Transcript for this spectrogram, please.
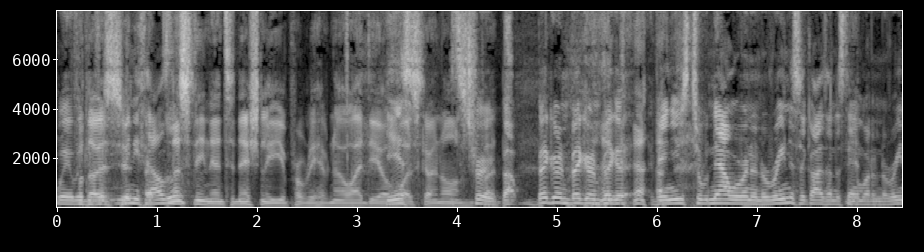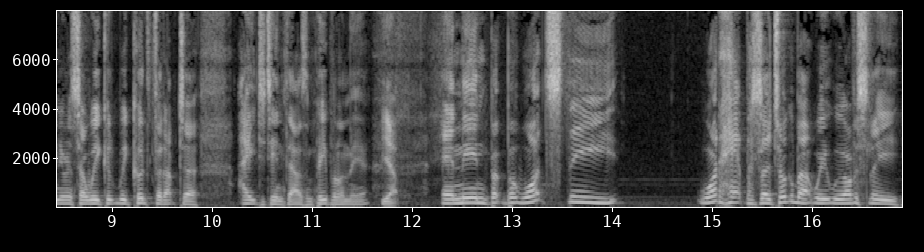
where we can fit many thousands. listening internationally, you probably have no idea Yes, what's going on. It's true, but, bigger and bigger and bigger venues. To now we're in an arena, so guys understand what an arena is. So we could we could fit up to eight to ten thousand people in there. yeah, And then, but but what's the what happens? So talk about we we obviously,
